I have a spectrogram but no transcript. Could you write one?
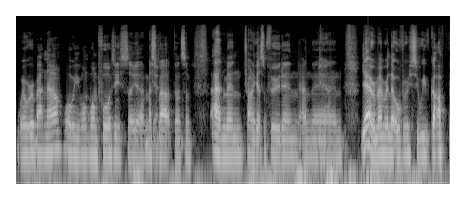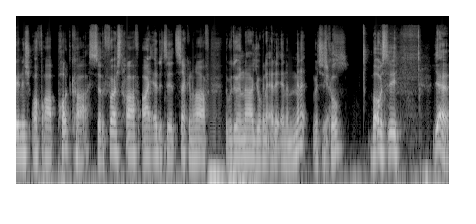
where we're about now, what were we one one forty? So yeah, mess Yeah. about doing some admin, trying to get some food in, and then yeah, remembering that obviously we've got to finish off our podcast. So the first half I edited, second half that we're doing now, you're gonna edit in a minute, which is cool. But obviously, yeah,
